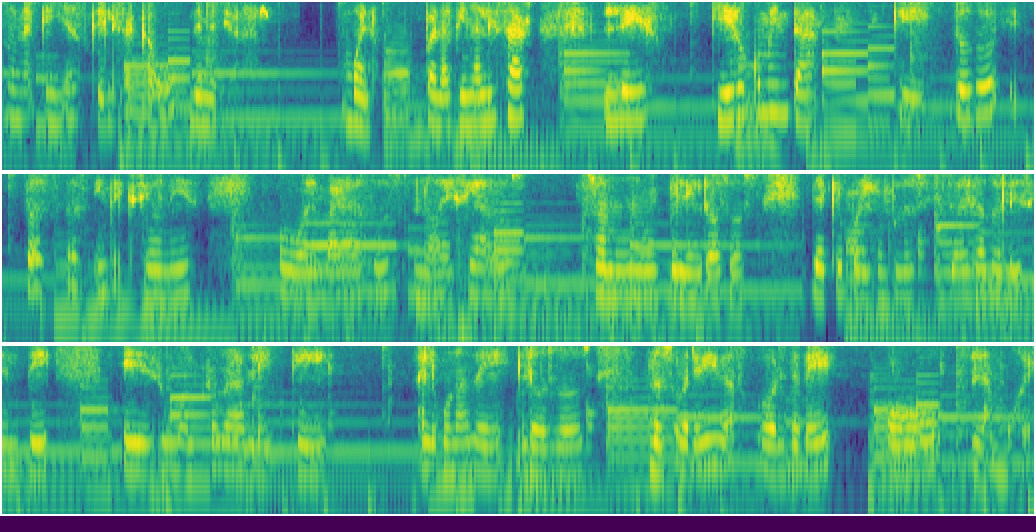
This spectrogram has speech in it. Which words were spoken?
son aquellas que les acabo de mencionar. Bueno, para finalizar, les quiero comentar que todo, todas estas infecciones o embarazos no deseados son muy peligrosos, ya que por ejemplo si tú eres adolescente es muy probable que alguno de los dos no sobreviva, o el bebé o la mujer.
